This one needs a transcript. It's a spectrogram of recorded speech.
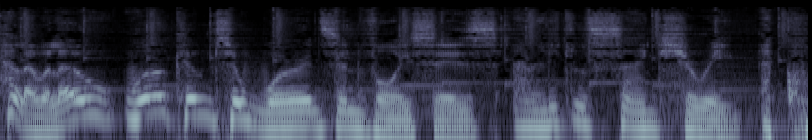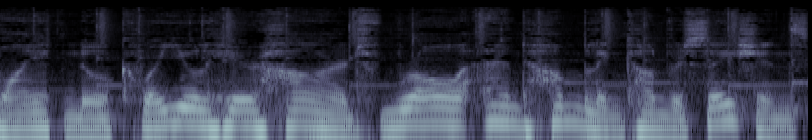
Hello, hello. Welcome to Words and Voices, a little sanctuary, a quiet nook where you'll hear hard, raw, and humbling conversations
